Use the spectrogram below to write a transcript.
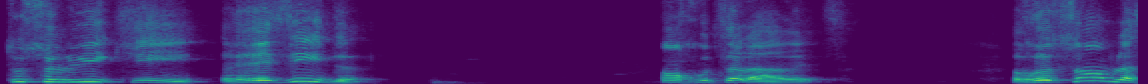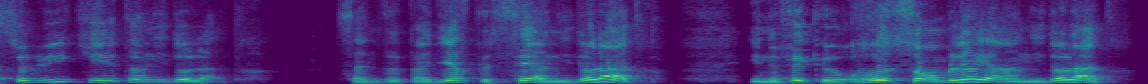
Tout celui qui réside en Chutz ressemble à celui qui est un idolâtre. Ça ne veut pas dire que c'est un idolâtre. Il ne fait que ressembler à un idolâtre.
